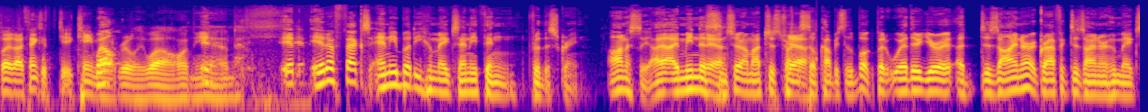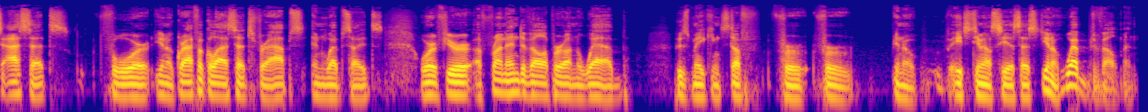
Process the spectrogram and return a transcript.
But I think it, it came well, out really well in the it, end. It it affects anybody who makes anything for the screen. Honestly, I, I mean this yeah. sincerely. I'm not just trying yeah. to sell copies of the book, but whether you're a designer, a graphic designer who makes assets for you know graphical assets for apps and websites, or if you're a front end developer on the web who's making stuff for for you know HTML, CSS, you know web development,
